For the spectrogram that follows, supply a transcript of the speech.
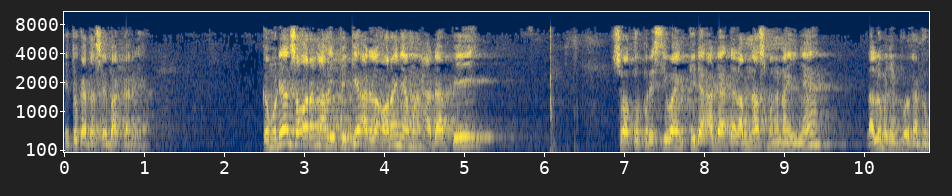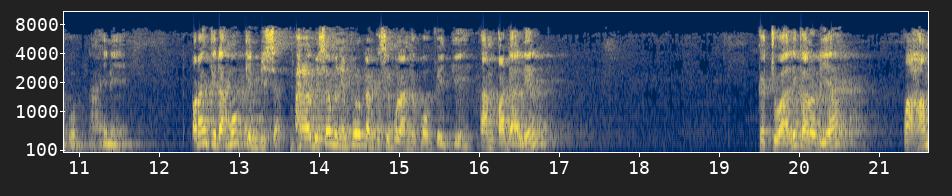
itu kata saya bakar ya. Kemudian seorang ahli fikih adalah orang yang menghadapi suatu peristiwa yang tidak ada dalam nas mengenainya, lalu menyimpulkan hukum. Nah ini orang tidak mungkin bisa bisa menyimpulkan kesimpulan hukum fikih tanpa dalil kecuali kalau dia paham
